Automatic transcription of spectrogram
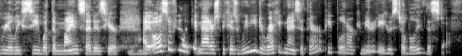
really see what the mindset is here. Mm-hmm. I also feel like it matters because we need to recognize that there are people in our community who still believe this stuff.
